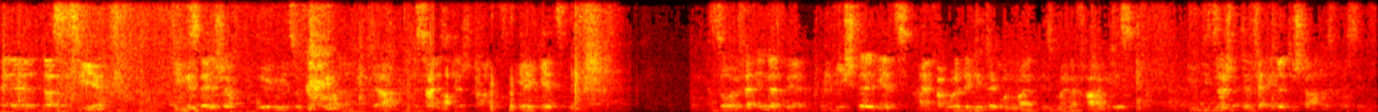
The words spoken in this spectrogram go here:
äh, das Ziel, die Gesellschaft irgendwie zu verändern. Ja? Das heißt, der Status, wie er jetzt ist, soll verändert werden. Und ich stelle jetzt einfach, oder der Hintergrund meiner Frage ist, wie dieser der veränderte Status aussehen soll.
